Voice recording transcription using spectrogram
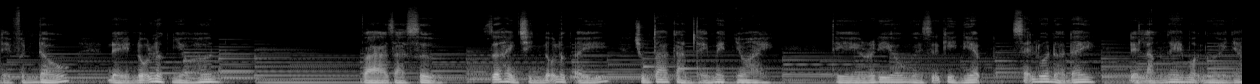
để phấn đấu, để nỗ lực nhiều hơn. Và giả sử giữa hành trình nỗ lực ấy chúng ta cảm thấy mệt nhoài, thì radio người giữ kỷ niệm sẽ luôn ở đây để lắng nghe mọi người nhé.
